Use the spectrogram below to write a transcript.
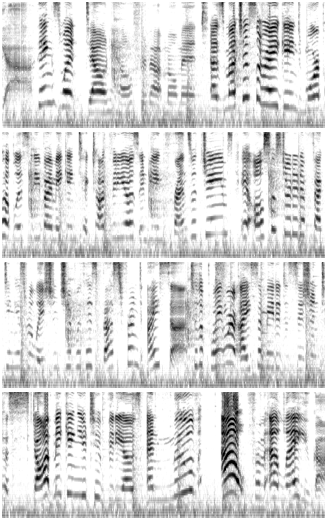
yeah, things went downhill for that moment. As much as Larray gained more publicity by making TikTok videos and being friends with James, it also started affecting his relationship with his best friend Isa, to the point where Isa made a decision to stop making YouTube videos and move out from LA, you guys.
